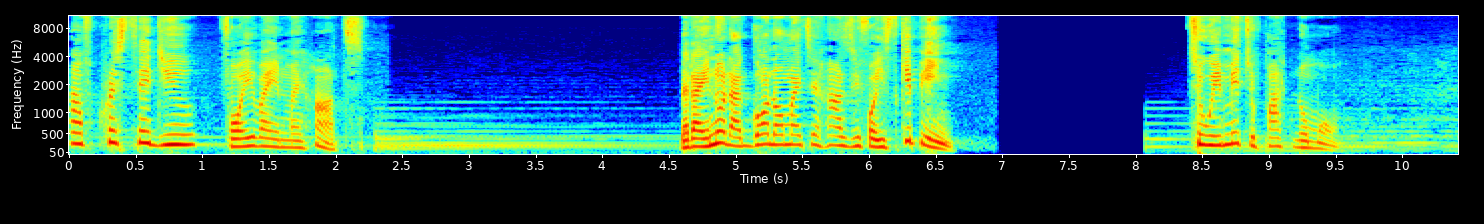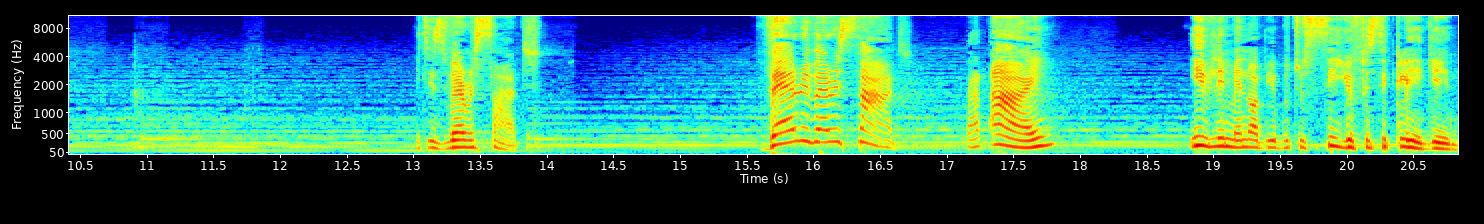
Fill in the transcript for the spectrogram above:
I've crested you forever in my heart. But I know that God Almighty has you for his keeping. Till we meet to part no more. It is very sad very, very sad that I, Evelyn, may not be able to see you physically again.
